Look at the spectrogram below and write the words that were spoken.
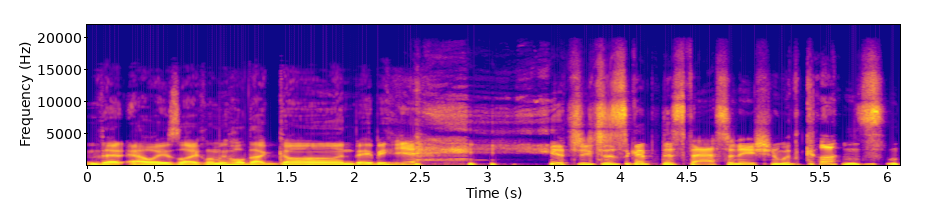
that Ellie's like, "Let me hold that gun, baby." Yeah. She's just got this fascination with guns.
